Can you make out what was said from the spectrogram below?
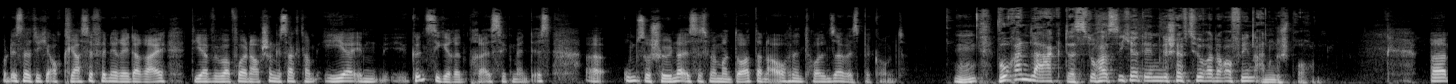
und ist natürlich auch klasse für eine Reederei, die ja, wie wir vorhin auch schon gesagt haben, eher im günstigeren Preissegment ist. Äh, umso schöner ist es, wenn man dort dann auch einen tollen Service bekommt. Mhm. Woran lag das? Du hast sicher den Geschäftsführer daraufhin angesprochen. Äh,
